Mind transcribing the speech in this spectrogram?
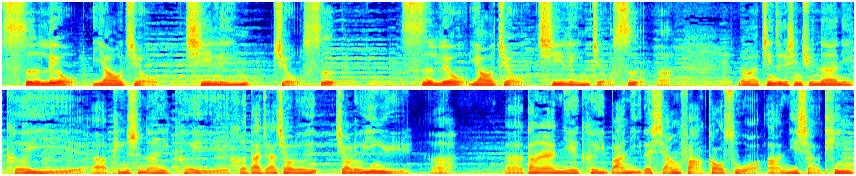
四六幺九七零九四四六幺九七零九四啊。那么进这个新群呢，你可以呃平时呢，你可以和大家交流交流英语啊。呃，当然，你也可以把你的想法告诉我啊，你想听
